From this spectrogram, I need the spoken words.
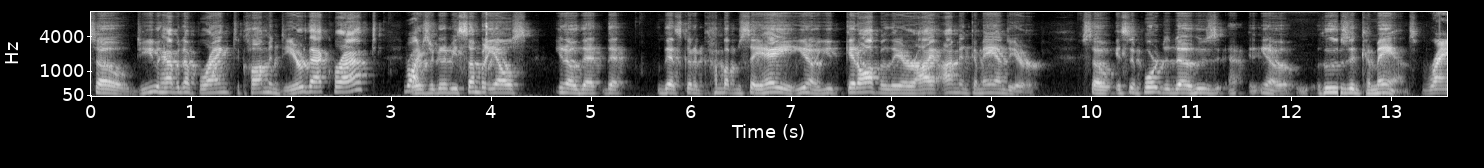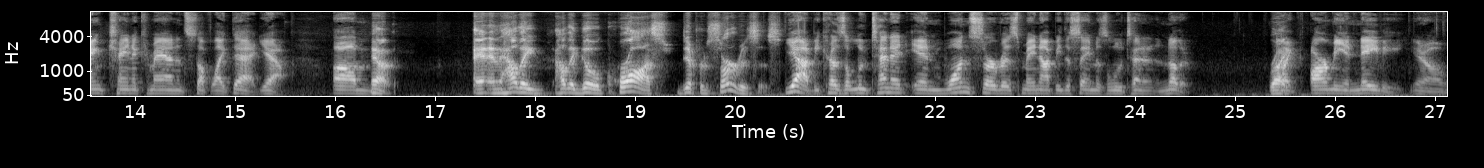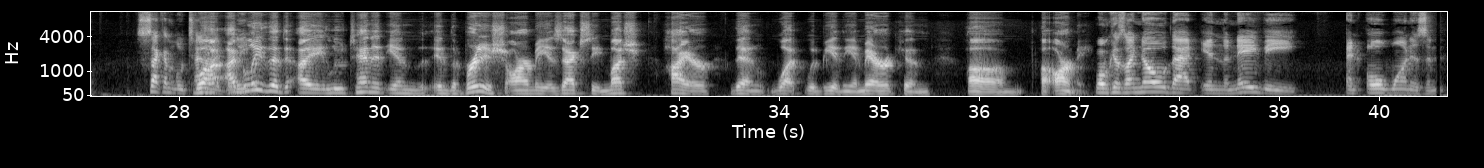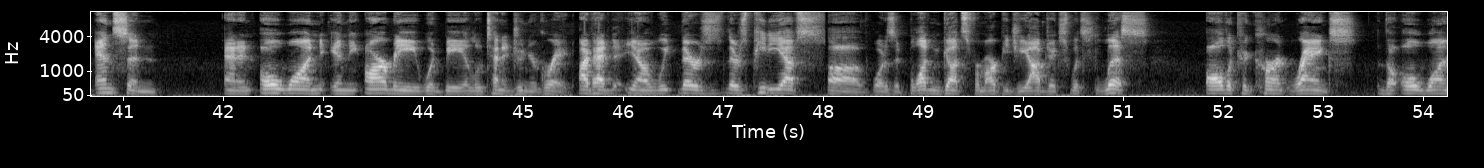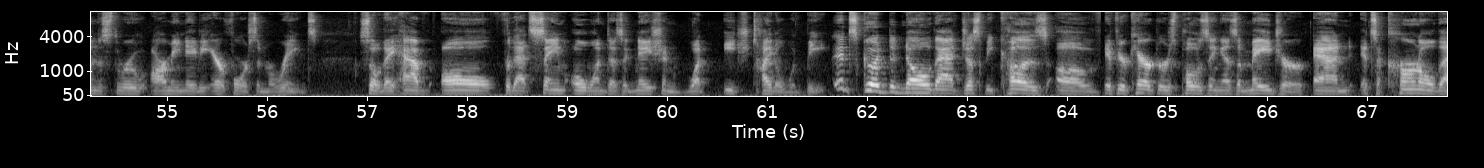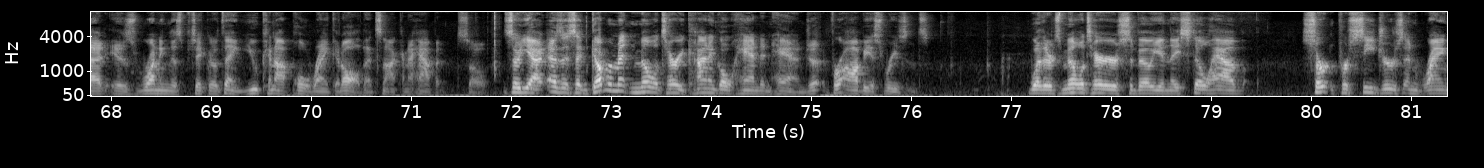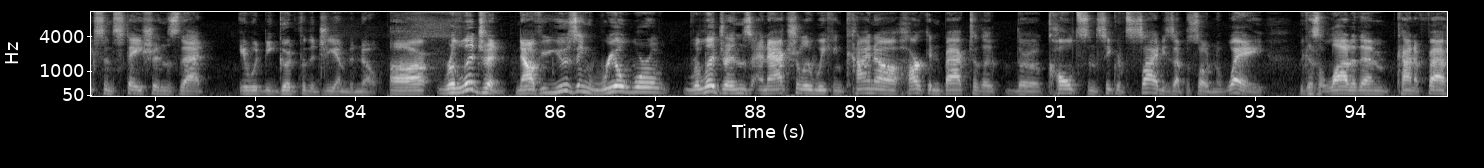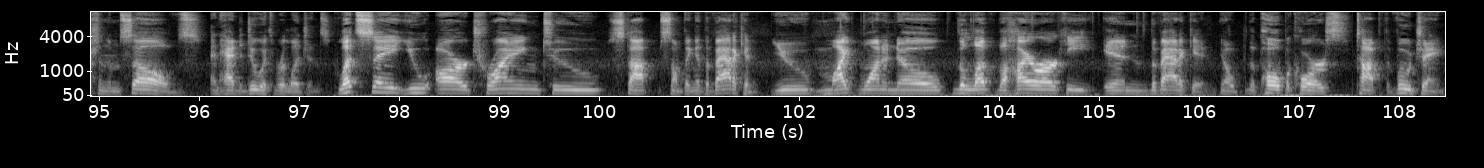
So, do you have enough rank to commandeer that craft, right. or is there going to be somebody else, you know, that that that's going to come up and say, "Hey, you know, you get off of there. I, I'm in command here." So it's important to know who's you know who's in command, rank, chain of command, and stuff like that. Yeah, um, yeah, and, and how they how they go across different services. Yeah, because a lieutenant in one service may not be the same as a lieutenant in another. Right, like Army and Navy. You know, second lieutenant. Well, I believe, I believe that a lieutenant in in the British Army is actually much higher than what would be in the American um, uh, Army. Well, because I know that in the Navy, an O1 is an ensign, and an O1 in the Army would be a lieutenant junior grade. I've had, you know, we there's there's PDFs, of what is it, Blood and Guts from RPG Objects, which lists all the concurrent ranks, the O1s through Army, Navy, Air Force, and Marines. So they have all for that same O1 designation what each title would be. It's good to know that just because of if your character is posing as a major and it's a colonel that is running this particular thing, you cannot pull rank at all. That's not going to happen. So so yeah, as I said, government and military kind of go hand in hand for obvious reasons. Whether it's military or civilian, they still have certain procedures and ranks and stations that it would be good for the GM to know. Uh, religion. Now, if you're using real world religions, and actually we can kind of harken back to the, the cults and secret societies episode in a way, because a lot of them kind of fashioned themselves and had to do with religions. Let's say you are trying to stop something at the Vatican. You might want to know the le- the hierarchy in the Vatican. You know, the Pope, of course, top of the food chain,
